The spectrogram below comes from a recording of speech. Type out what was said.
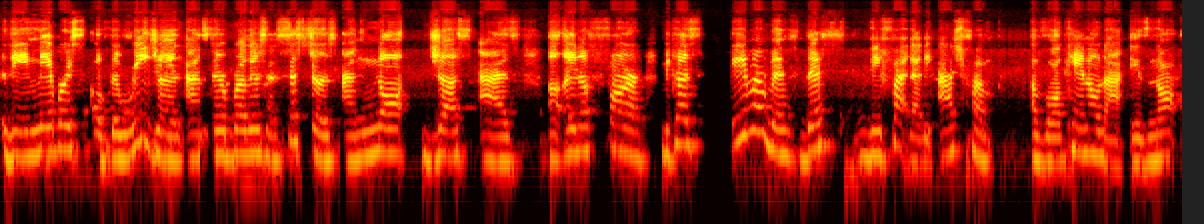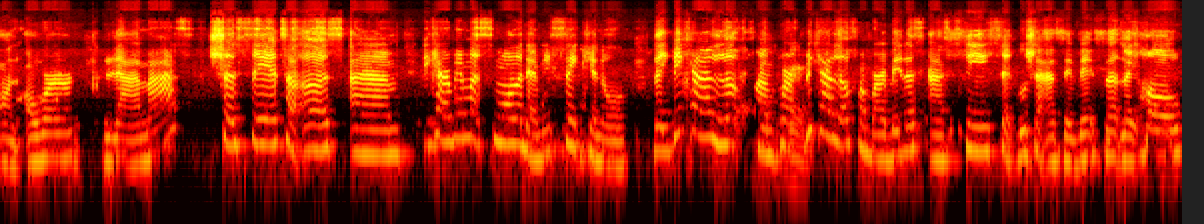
the neighbors of the region as their brothers and sisters and not just as uh, in a farm because even with this the fact that the ash from a volcano that is not on our landmass should say to us um can be much smaller than we think you know like we can look from part Yeah. we can look from barbados and see st lucia and st vincent like how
